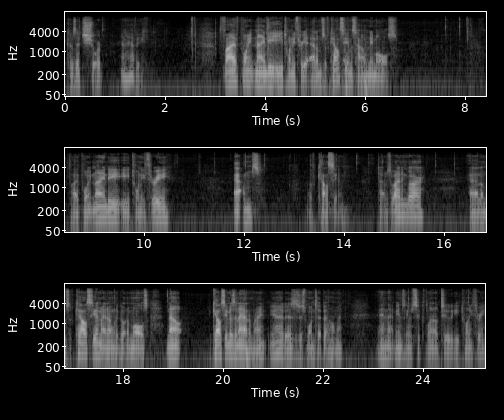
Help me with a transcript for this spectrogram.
because it's short and heavy. 5.90 E23 atoms of calcium is how many moles? 5.90 E23 atoms of calcium times dividing bar atoms of calcium. I know I'm going to go into moles. Now, calcium is an atom, right? Yeah, it is. It's just one type of element. And that means going to have 6.02 E23.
